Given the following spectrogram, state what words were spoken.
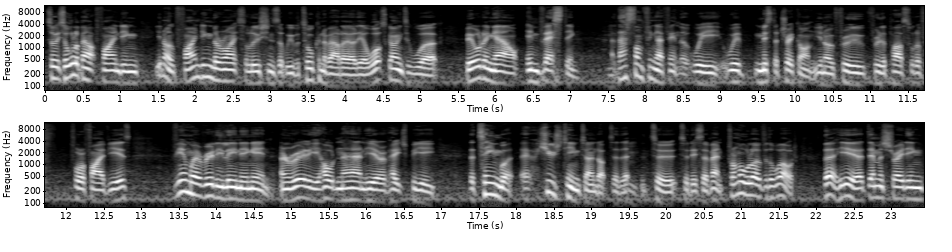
So it's all about finding, you know, finding the right solutions that we were talking about earlier, what's going to work, building out, investing. And that's something I think that we, we've missed a trick on, you know, through, through the past sort of four or five years. VMware really leaning in and really holding the hand here of HPE. The team, were, a huge team turned up to, the, hmm. to, to this event from all over the world. They're here demonstrating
